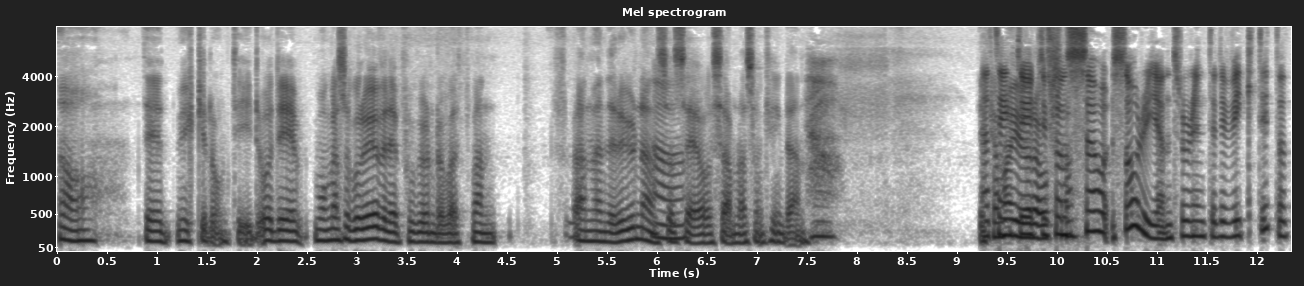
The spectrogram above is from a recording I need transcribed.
Ja, det är mycket lång tid. Och det är många som går över det på grund av att man använder urnan ja. så att säga och samlas omkring den. Ja. Det jag tänkte utifrån också. sorgen, tror du inte det är viktigt att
